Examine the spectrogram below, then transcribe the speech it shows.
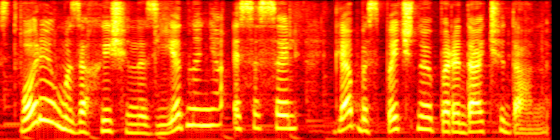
Створюємо захищене з'єднання SSL для безпечної передачі даних.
